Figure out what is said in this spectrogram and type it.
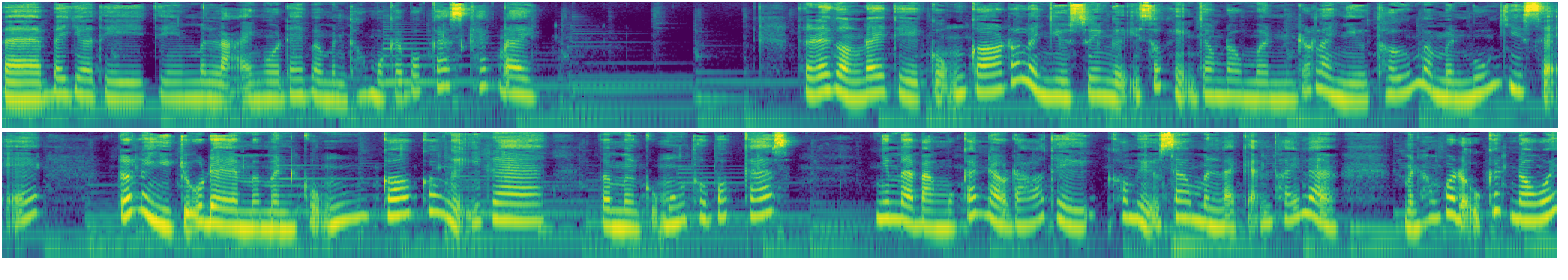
Và bây giờ thì thì mình lại ngồi đây và mình thu một cái podcast khác đây. Thật ra gần đây thì cũng có rất là nhiều suy nghĩ xuất hiện trong đầu mình, Rất là nhiều thứ mà mình muốn chia sẻ, Rất là nhiều chủ đề mà mình cũng có có nghĩ ra Và mình cũng muốn thu podcast. Nhưng mà bằng một cách nào đó thì không hiểu sao mình lại cảm thấy là Mình không có đủ kết nối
